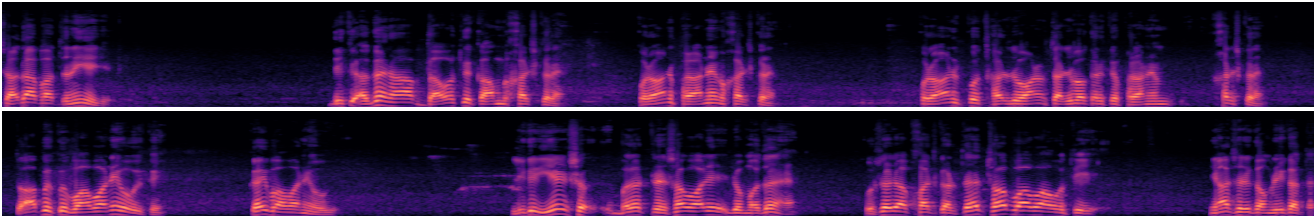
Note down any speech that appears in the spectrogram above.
سادہ بات نہیں ہے یہ۔ دیکھیے، اگر آپ دعوت کے کام میں خرچ کریں، قرآن پھیلانے میں خرچ کریں قرآن کو ہر زبان میں ترجمہ کر کے پھیلانے میں خرچ کریں۔ تو آپ کی کوئی واہ واہ نہیں ہوگی کہیں۔ کئی واہ واہ نہیں ہوگی۔ لیکن یہ مدر ٹریسا والے جو مدر ہیں اسے جو آپ خرچ کرتے ہیں، سب واہ واہ ہوتی ہے۔ یہاں سے لے کے امریکہ تک۔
